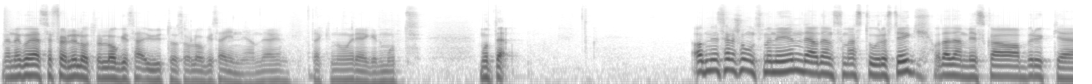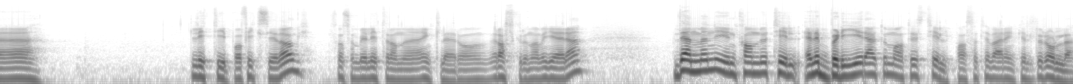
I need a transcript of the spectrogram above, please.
men det går selvfølgelig lov til å logge seg ut og så logge seg inn igjen. Det er, det er ikke noen regel mot, mot, det. Administrasjonsmenyen det er den som er stor og stygg, og det er den vi skal bruke litt tid på å fikse i dag, sånn som blir litt enklere og raskere å navigere. Den menyen til, blir automatisk tilpasset til hver enkelt rolle.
